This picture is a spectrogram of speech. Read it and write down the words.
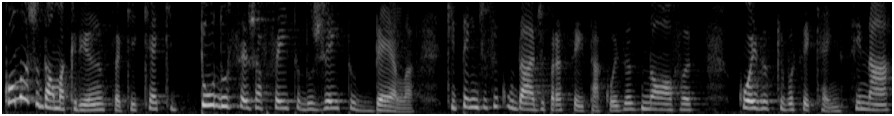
Como ajudar uma criança que quer que tudo seja feito do jeito dela, que tem dificuldade para aceitar coisas novas, coisas que você quer ensinar?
